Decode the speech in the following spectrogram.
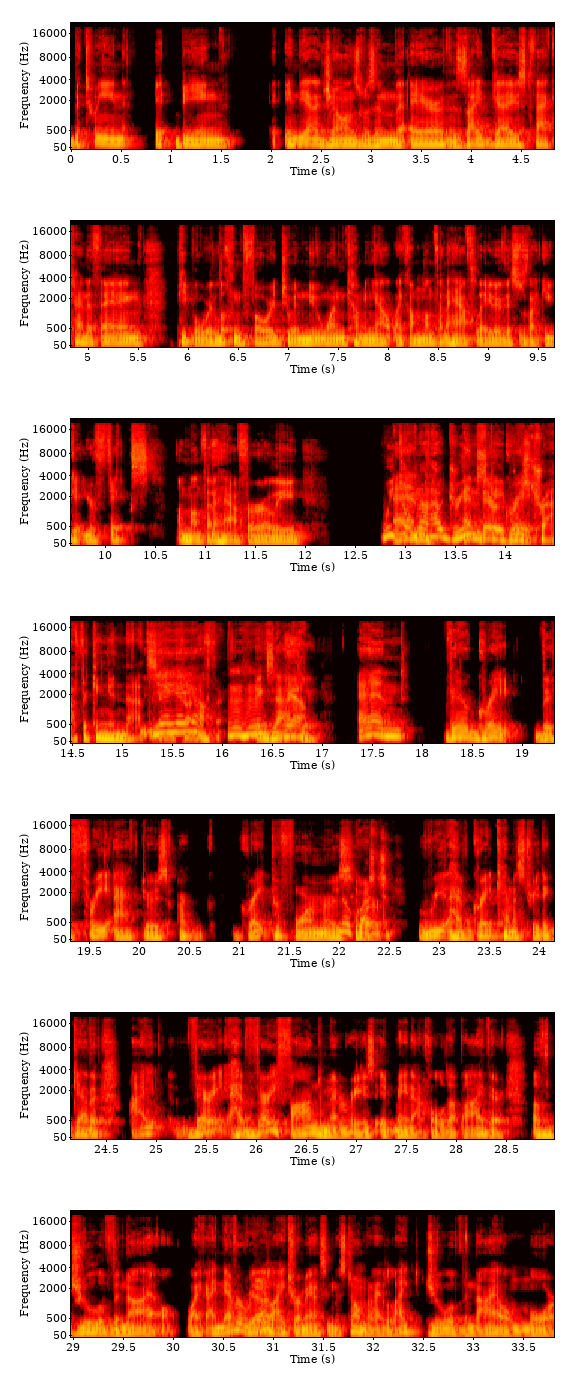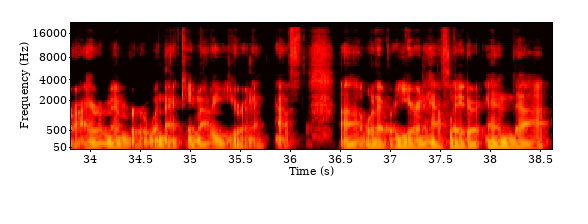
between it being Indiana Jones was in the air, the zeitgeist, that kind of thing. People were looking forward to a new one coming out like a month and a half later. This was like you get your fix a month and a half early. we talked about how and they're Dreamscape was trafficking in that same Yeah, yeah, kind yeah. of thing. Mhm. Exactly. And they're great. The three actors are g- great performers No who question. are real have great chemistry together. I very have very fond memories. It may not hold up either of Jewel of the Nile. Like I never really Oh. liked Romancing the Stone, but I liked Jewel of the Nile more. I remember when that came out a year and a half, uh, whatever, a year and a half later. And, uh,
